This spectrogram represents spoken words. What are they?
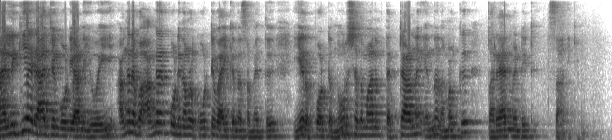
നൽകിയ രാജ്യം കൂടിയാണ് യു എ അങ്ങനെ അങ്ങനെ കൂടി നമ്മൾ കൂട്ടി വായിക്കുന്ന സമയത്ത് ഈ റിപ്പോർട്ട് നൂറ് ശതമാനം തെറ്റാണ് എന്ന് നമ്മൾക്ക് പറയാൻ വേണ്ടിയിട്ട് സാധിക്കും.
